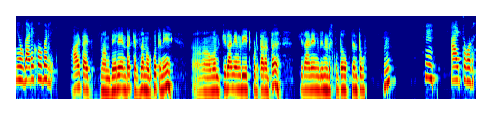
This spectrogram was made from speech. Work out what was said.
ನೀವು ಗಾಡಿಗೆ ಹೋಗ್ಬೇಡ್ರಿ. ಆಯ್ತು ಆಯ್ತು ನಾನು ಬೇರೆ ಏನಾರ ಕೆಲಸ ನೋಡ್ಕೋತೀನಿ. ಒಂದು ಕಿರಾಣಿ ಅಂಗಡಿ ಇಟ್ಕೊಡ್ತಾರಂತ ಕಿರಾಣಿ ಅಂಗಡಿ ನಡೆಸ್ಕೊಂತ ಹೋಗ್ತೇನೆ ತಗೋ. ಹ್ಞೂ ಹ್ಞೂ ಆಯ್ತು ತಗೊಳ್ರಿ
